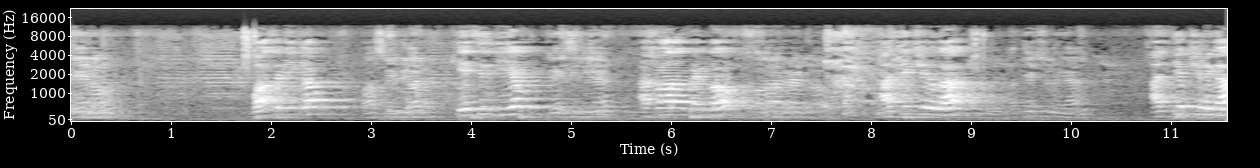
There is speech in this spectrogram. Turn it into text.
నేను వాసవి క్లబ్ కేసీజీఎఫ్ అశ్వారావుపేటలో అధ్యక్షులుగా అధ్యక్షునిగా.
